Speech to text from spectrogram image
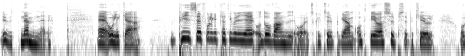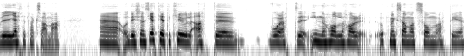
utnämner eh, olika priser för olika kategorier och då vann vi årets kulturprogram och det var super, super kul och vi är jättetacksamma. Eh, och det känns jätte, jättekul att eh, vårt eh, innehåll har uppmärksammats som att det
